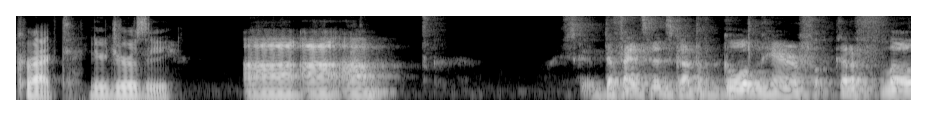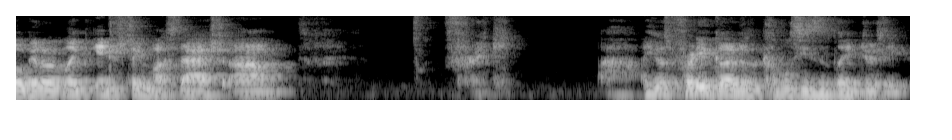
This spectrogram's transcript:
Correct. New Jersey. Uh, uh, um, defenseman's got the golden hair, got a flow, got a like interesting mustache. Um, frick, uh, he was pretty good a couple seasons played in Jersey.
